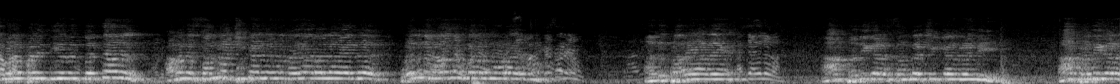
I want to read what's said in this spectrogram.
കൊലപ്പെടുത്തിയത് തെറ്റാണ്. അവനെ സംരക്ഷിക്കാൻ ഞങ്ങൾ തയ്യാറല്ല എന്ന് ഒന്ന് മാത്രം പറഞ്ഞുകൂടായിരുന്നു. അത് പറയാതെ ആ പ്രതികളെ സംരക്ഷിക്കാൻ വേണ്ടി ആ പ്രതികളെ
